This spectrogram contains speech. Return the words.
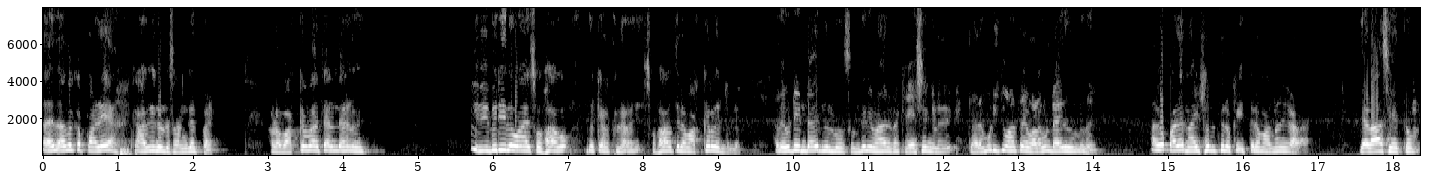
അതായത് അതൊക്കെ പഴയ കാവ്യങ്ങളുടെ സങ്കല്പമാണ് അവിടെ വക്രത എന്താണ്? വിപരീതമായ സ്വഭാവം അർത്ഥത്തില്ല സ്വഭാവത്തിലെ വക്രത ഉണ്ടല്ലോ. അതെവിടെ ഉണ്ടായിരുന്നുള്ളൂ? സുന്ദരിമാരുടെ കേശങ്ങൾ തലമുടിക്ക് മാത്രമേ വളമുണ്ടായിരുന്നുള്ളൂ അത് പഴയ നൈഷധത്തിലൊക്കെ ഇത്തരം വർണന കാണാം. ജലാശയത്വം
